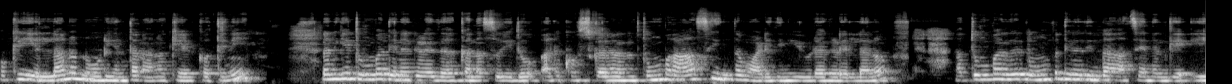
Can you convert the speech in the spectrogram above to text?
ಓಕೆ ಎಲ್ಲನೂ ನೋಡಿ ಅಂತ ನಾನು ಕೇಳ್ಕೊತೀನಿ. ನನಗೆ ತುಂಬ ದಿನಗಳದ ಕನಸು ಇದು. ಅದಕ್ಕೋಸ್ಕರ ನಾನು ತುಂಬ ಆಸೆಯಿಂದ ಮಾಡಿದ್ದೀನಿ ಈ ವಿಡಿಯೋಗಳೆಲ್ಲನೂ ತುಂಬ ಅಂದರೆ ತುಂಬ ದಿನದಿಂದ ಆಸೆ ನನಗೆ ಈ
